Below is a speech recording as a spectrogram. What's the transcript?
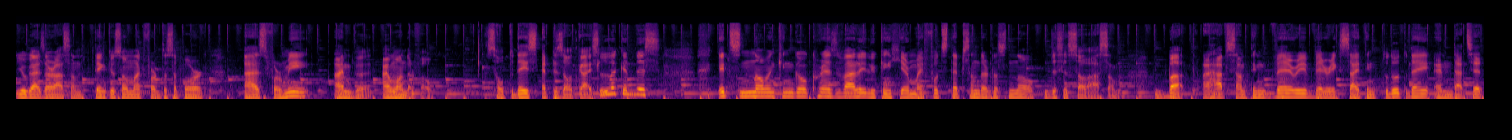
You guys are awesome. Thank you so much for the support. As for me, I'm good. I'm wonderful. So today's episode guys, look at this. It's snowing King Goldcrest Valley. You can hear my footsteps under the snow. This is so awesome. But I have something very very exciting to do today and that's it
